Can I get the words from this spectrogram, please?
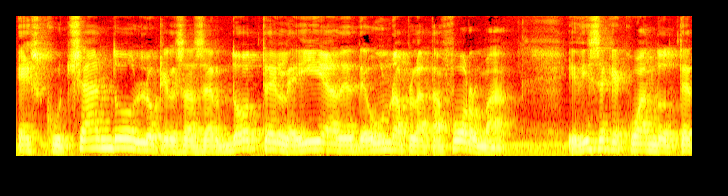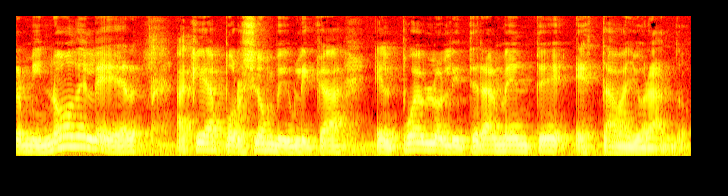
escuchando lo que el sacerdote leía desde una plataforma. Y dice que cuando terminó de leer aquella porción bíblica, el pueblo literalmente estaba llorando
